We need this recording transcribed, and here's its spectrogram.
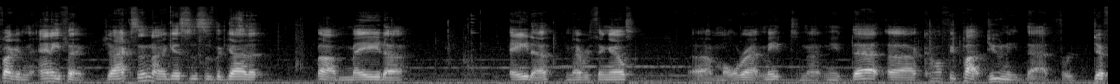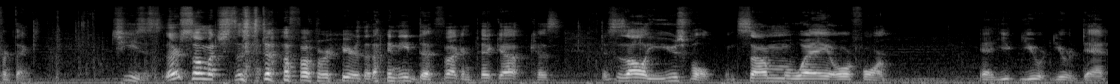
fucking anything. Jackson, I guess this is the guy that uh, made uh, Ada and everything else. Uh, mole rat meat, do not need that. Uh, coffee pot, do need that for different things. Jesus, there's so much stuff over here that I need to fucking pick up because this is all useful in some way or form. Yeah, you you you were dead.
